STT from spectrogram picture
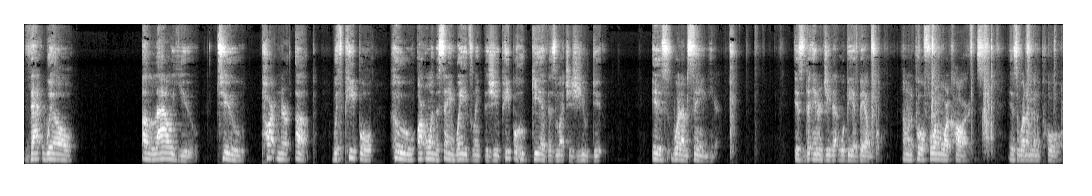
that will allow you to partner up with people who are on the same wavelength as you, people who give as much as you do is what I'm seeing here, is the energy that will be available. I'm going to pull four more cards, is what I'm going to pull.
